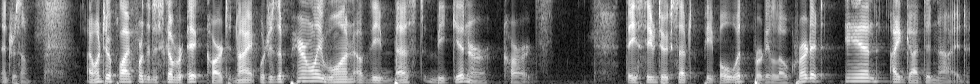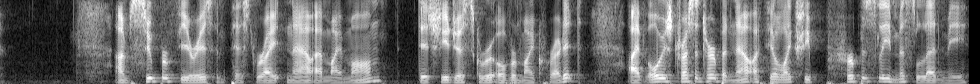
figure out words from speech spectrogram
Interesting. I went to apply for the Discover It card tonight, which is apparently one of the best beginner cards. They seem to accept people with pretty low credit, and I got denied. I'm super furious and pissed right now at my mom. Did she just screw over my credit? I've always trusted her, but now I feel like she purposely misled me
